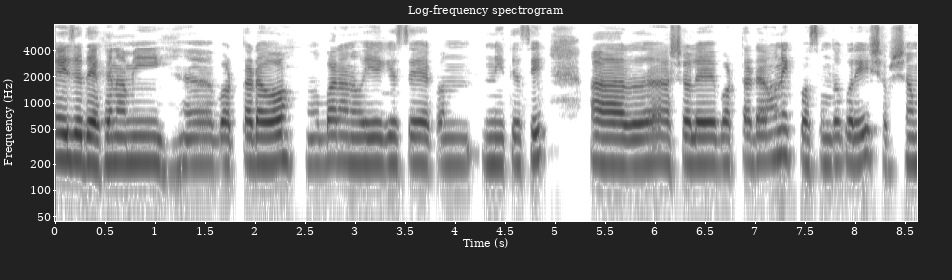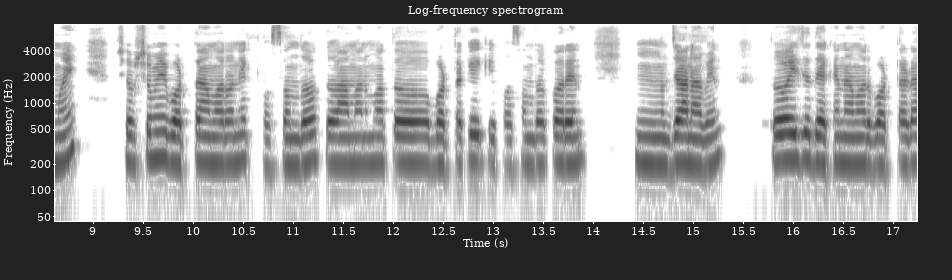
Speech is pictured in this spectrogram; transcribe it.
এই যে দেখেন আমি ভর্তাটাও বানানো হয়ে গেছে, এখন নিতেছি। আর আসলে ভর্তাটা অনেক পছন্দ করি সবসময়। সবসময় ভর্তা আমার অনেক পছন্দ। তো আমার মতো ভর্তা কে পছন্দ করেন জানাবেন। তো এই যে দেখেন আমার ভর্তাটা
